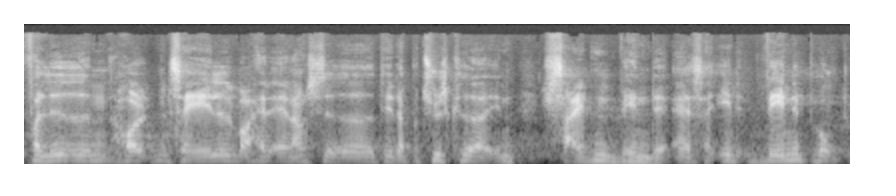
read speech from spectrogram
forleden holdt en tale, hvor han annoncerede det, der på tysk hedder en Seitenwende, altså et vendepunkt.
